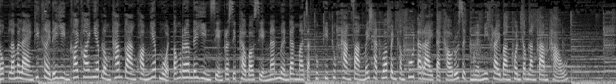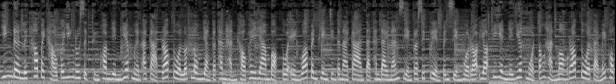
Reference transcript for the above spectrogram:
นกและแมลงที่เคยได้ยินค่อยๆ เงียบลงท่ามกลางความเงียบหมวดต้องเริ่มได้ยินเสียงกระซิบแผ่วเบาเสียงนั้นเหมือนดังมาจากทุกทิศทุกทางฟังไม่ชัดว่าเป็นคำพูดอะไร แต่เขารู้สึกเหมือนมีใครบางคนกำลังตามเขา ยิ่งเดินลึกเข้าไปเขาก็ยิ่งรู้สึกถึงความเย็นเยียบเหมือนอากาศรอบตัวลดลงอย่างกระทันหันเขาพยายามบอกตัวเองว่าเป็นเพียงจินตนาการ แต่ทันใดนั้นเสียงกระซิบเปลี่ยนเป็นเสียงหัวเราะเยาะที่เย็นเยือกหมวดต้องหันมองรอบตัวแต่ไม่พบ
